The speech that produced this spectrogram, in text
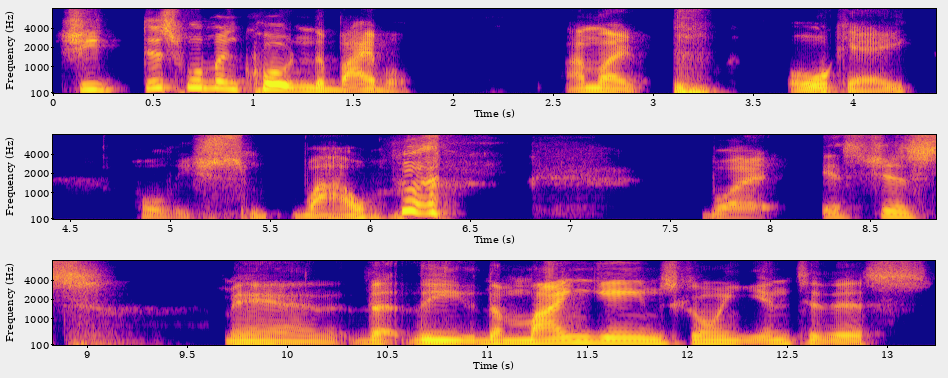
She this woman quoting the Bible. I'm like, okay, holy sh- wow. but it's just man, the the the mind games going into this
